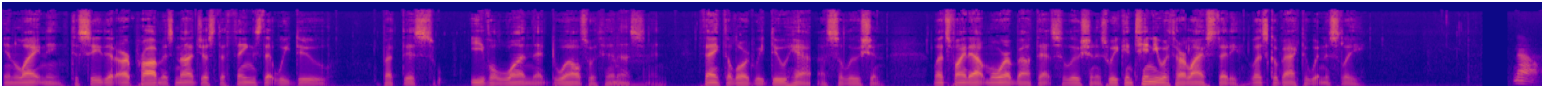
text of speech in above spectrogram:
enlightening to see that our problem is not just the things that we do, but this evil one that dwells within us. And thank the Lord we do have a solution. Let's find out more about that solution as we continue with our life study. Let's go back to Witness Lee. Now,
